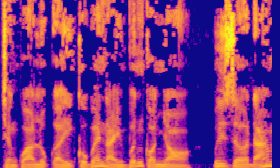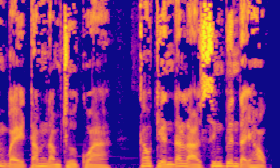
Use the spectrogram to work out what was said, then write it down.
Chẳng qua lúc ấy cô bé này vẫn còn nhỏ, bây giờ đã 7-8 năm trôi qua, Cao Thiện đã là sinh viên đại học.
